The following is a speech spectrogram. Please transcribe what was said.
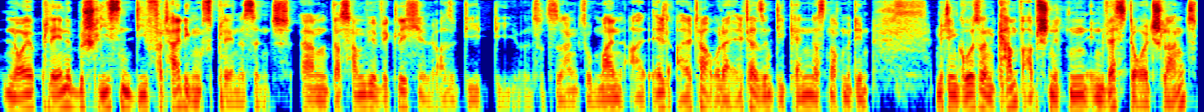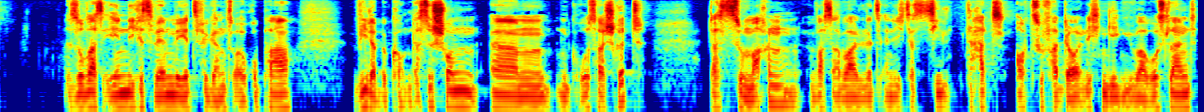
neue Pläne beschließen, die Verteidigungspläne sind. Ähm, das haben wir wirklich, also die, die sozusagen so mein Alter oder älter sind, die kennen das noch mit den, mit den größeren Kampfabschnitten in Westdeutschland. Sowas ähnliches werden wir jetzt für ganz Europa wiederbekommen. Das ist schon ähm, ein großer Schritt das zu machen, was aber letztendlich das Ziel hat, auch zu verdeutlichen gegenüber Russland,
